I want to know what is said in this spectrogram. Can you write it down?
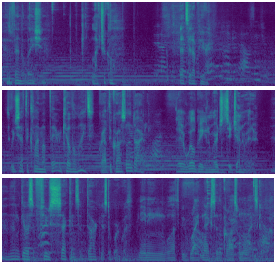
There's ventilation. Electrical. Then I shall That's it up here. 700,000 euros. So we just have to climb up there and kill the lights. Grab the cross in the dark. There will be an emergency generator. And that'll give us a few seconds of darkness to work with. Meaning we'll have to be right next to the cross when the lights go out.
